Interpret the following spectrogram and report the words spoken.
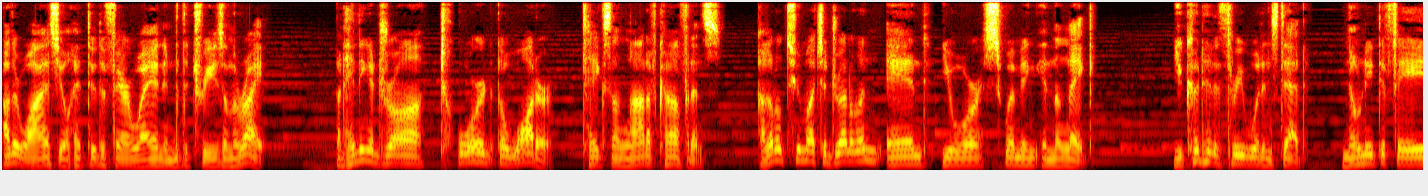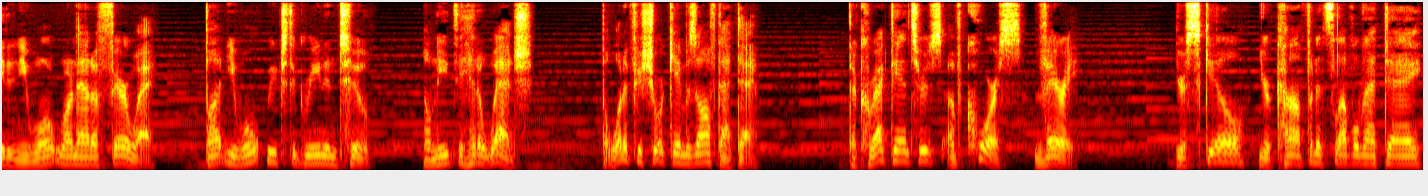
Otherwise, you'll hit through the fairway and into the trees on the right. But hitting a draw toward the water takes a lot of confidence, a little too much adrenaline, and you're swimming in the lake. You could hit a three wood instead. No need to fade, and you won't run out of fairway, but you won't reach the green in two. You'll need to hit a wedge. But what if your short game is off that day? The correct answers, of course, vary. Your skill, your confidence level that day,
